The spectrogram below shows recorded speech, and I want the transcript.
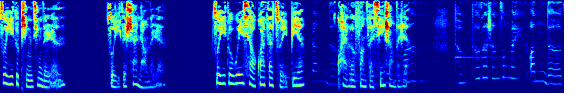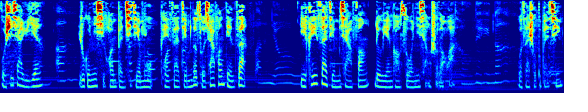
做一个平静的人，做一个善良的人，做一个微笑挂在嘴边、快乐放在心上的人。我是夏雨嫣。如果你喜欢本期节目，可以在节目的左下方点赞，也可以在节目下方留言告诉我你想说的话。我在首都北京，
